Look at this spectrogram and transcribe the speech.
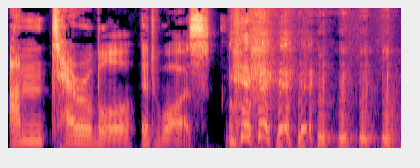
unterrible it was.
